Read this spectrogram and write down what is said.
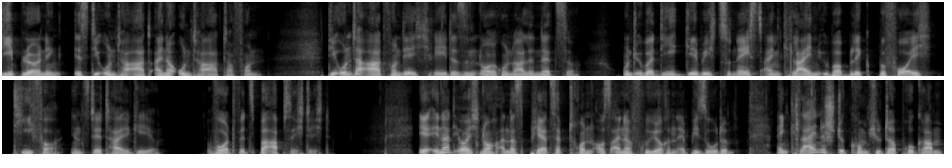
Deep Learning ist die Unterart einer Unterart davon. Die Unterart, von der ich rede, sind neuronale Netze. Und über die gebe ich zunächst einen kleinen Überblick, bevor ich tiefer ins Detail gehe. Wortwitz beabsichtigt. Erinnert ihr euch noch an das Perzeptron aus einer früheren Episode? Ein kleines Stück Computerprogramm,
